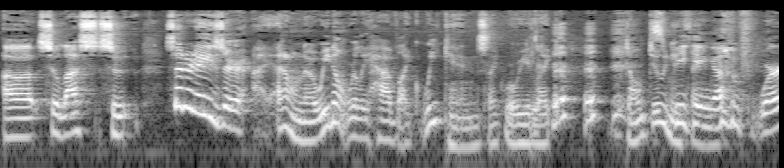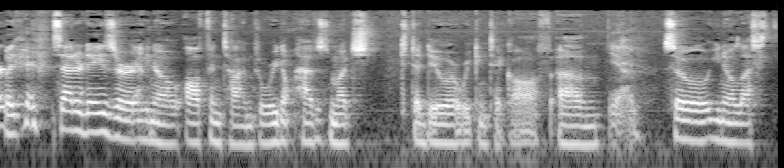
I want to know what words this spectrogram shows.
Uh, so last so Saturdays are I, I don't know we don't really have like weekends like where we like don't do anything. Speaking of work, but Saturdays are you know oftentimes where we don't have as much to do or we can take off. Um, yeah, So you know, last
